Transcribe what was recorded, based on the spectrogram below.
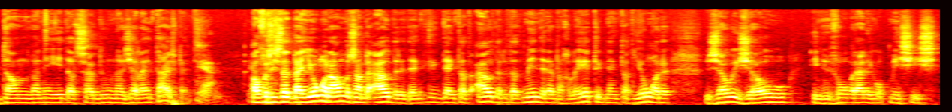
dan wanneer je dat zou doen als je alleen thuis bent. Overigens is dat bij jongeren anders dan bij ouderen, denk ik. Ik denk dat ouderen dat minder hebben geleerd. Ik denk dat jongeren sowieso in hun voorbereiding op missies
